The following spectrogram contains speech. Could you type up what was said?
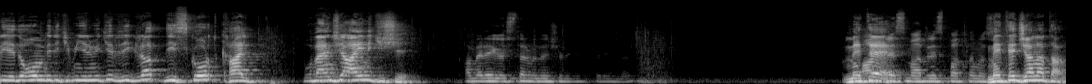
07 11 2022 Rigrat Discord kalp. Bu bence aynı kişi. Kameraya göstermeden şöyle göstereyim ben. Mete. Adres adres patlamasın. Mete Canatan.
